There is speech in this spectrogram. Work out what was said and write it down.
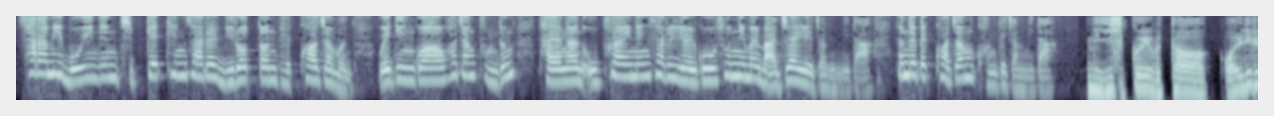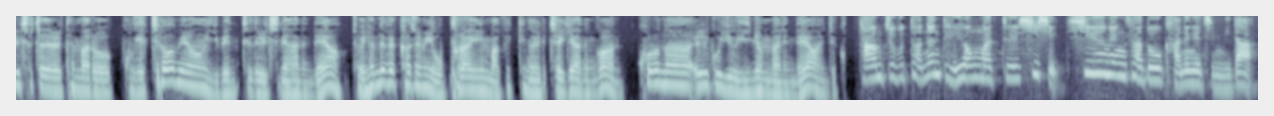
사람이 모이는 집객 행사를 미뤘던 백화점은 웨딩과 화장품 등 다양한 오프라인 행사를 열고 손님을 맞이할 예정입니다. 현대백화점 관계자입니다. 29일부터 원리를 찾아를 테마로 고객 체험형 이벤트들 진행하는데요. 저희 현대백화점이 오프라인 마케팅을 재개하는 건 코로나19 이후 2년 만인데요. 이제 다음 주부터는 대형마트 시식, 시음 행사도 가능해집니다.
